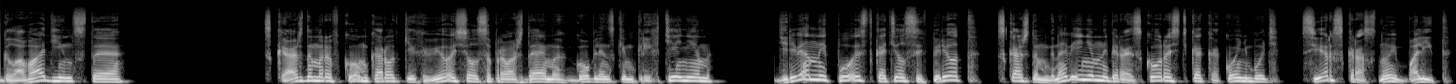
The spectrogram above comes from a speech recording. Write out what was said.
Глава одиннадцатая. С каждым рывком коротких весел, сопровождаемых гоблинским кряхтением, деревянный поезд катился вперед, с каждым мгновением набирая скорость, как какой-нибудь сверхскоростной болид.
